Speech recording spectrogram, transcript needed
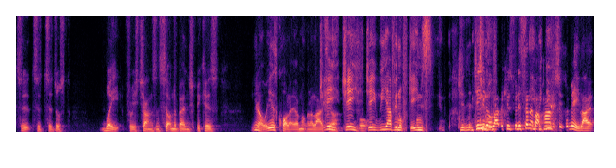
to to to just wait for his chance and sit on the bench because you know he is quality. I'm not going to lie to Gee, you. gee, But- gee, we have enough games. Do, you- do you know, like because for the centre back do. partnership for me, like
